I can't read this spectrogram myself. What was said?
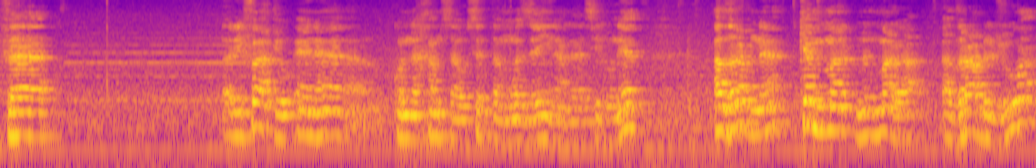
ف رفاقي وأنا كنا خمسة أو سته موزعين على سيلونات أضربنا كم من مرة أضراب الجوع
